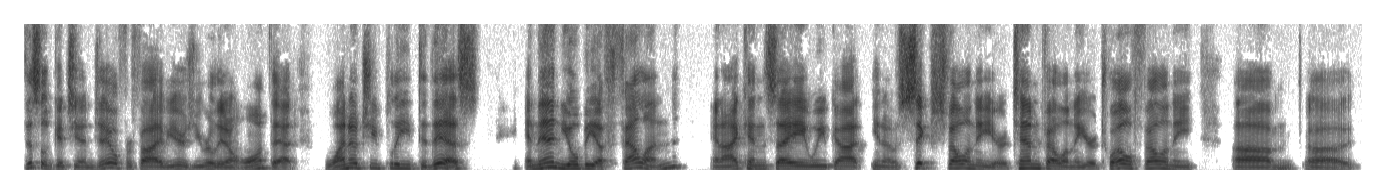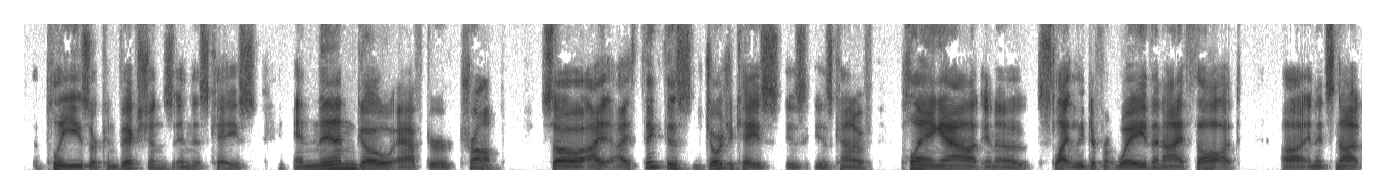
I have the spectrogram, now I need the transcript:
this will get you in jail for five years. You really don't want that. Why don't you plead to this, and then you'll be a felon. And I can say we've got you know six felony or ten felony or twelve felony um, uh, pleas or convictions in this case, and then go after Trump. So I, I think this Georgia case is is kind of playing out in a slightly different way than I thought uh, and it's not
